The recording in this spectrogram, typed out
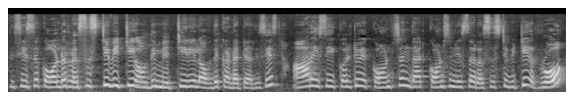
This is called resistivity of the material of the conductor. This is r is equal to a constant. That constant is the resistivity rho.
